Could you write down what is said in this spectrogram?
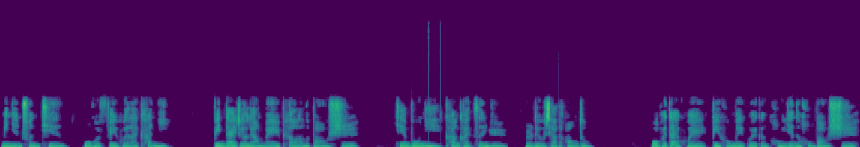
明年春天我会飞回来看你，并带着两枚漂亮的宝石，填补你慷慨赠予而留下的凹洞。我会带回比红玫瑰更红艳的红宝石，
